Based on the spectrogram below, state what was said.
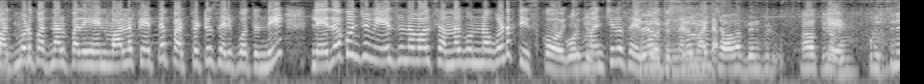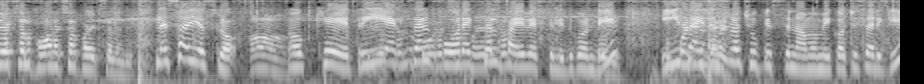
పదమూడు పద్నాలుగు పదిహేను వాళ్ళకైతే పర్ఫెక్ట్ సరిపోతుంది. లేదా కొంచెం ఏజ్ ఉన్న వాళ్ళు సన్నగా ఉన్నా కూడా తీసుకోవచ్చు. మంచిగా సరిపోతుంది అనమాట చాలా బెనిఫిట్ Okay. ఇప్పుడు three XL four XL five XL అండి. ప్లస్ సైజెస్లో. Okay. Three XL four XL five XL ఇదిగోండి. ఈ సైజెస్. లో చూపిస్తున్నాము మీకు వచ్చేసరికి.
